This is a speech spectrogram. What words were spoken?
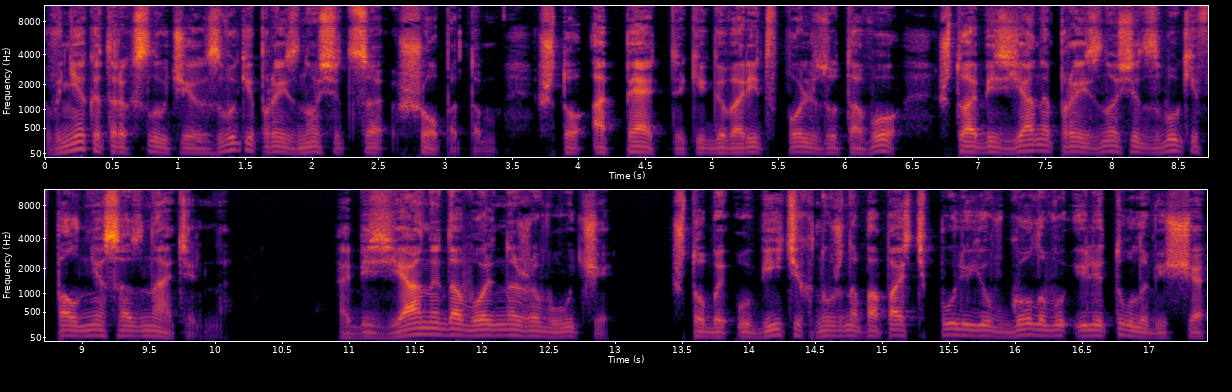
В некоторых случаях звуки произносятся шепотом, что опять-таки говорит в пользу того, что обезьяны произносят звуки вполне сознательно. Обезьяны довольно живучи. Чтобы убить их, нужно попасть пулею в голову или туловище,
